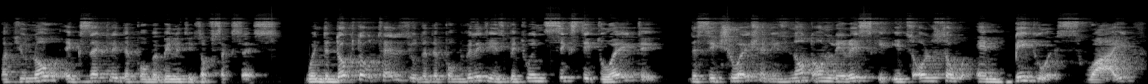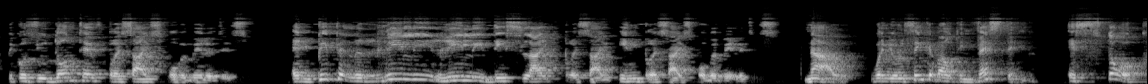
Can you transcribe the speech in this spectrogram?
but you know exactly the probabilities of success. When the doctor tells you that the probability is between 60 to 80, the situation is not only risky, it's also ambiguous. Why? Because you don't have precise probabilities. And people really, really dislike precise, imprecise probabilities. Now, when you think about investing, a stock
